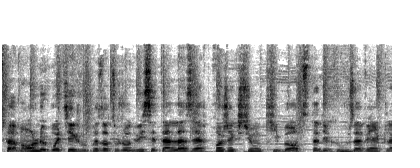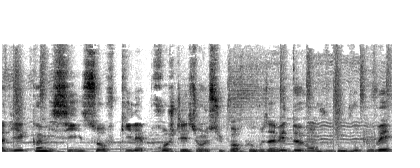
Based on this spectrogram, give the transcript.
juste avant, le boîtier que je vous présente aujourd'hui c'est un laser projection keyboard, c'est-à-dire que vous avez un clavier comme ici, sauf qu'il est projeté sur le support que vous avez devant vous. Donc vous pouvez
